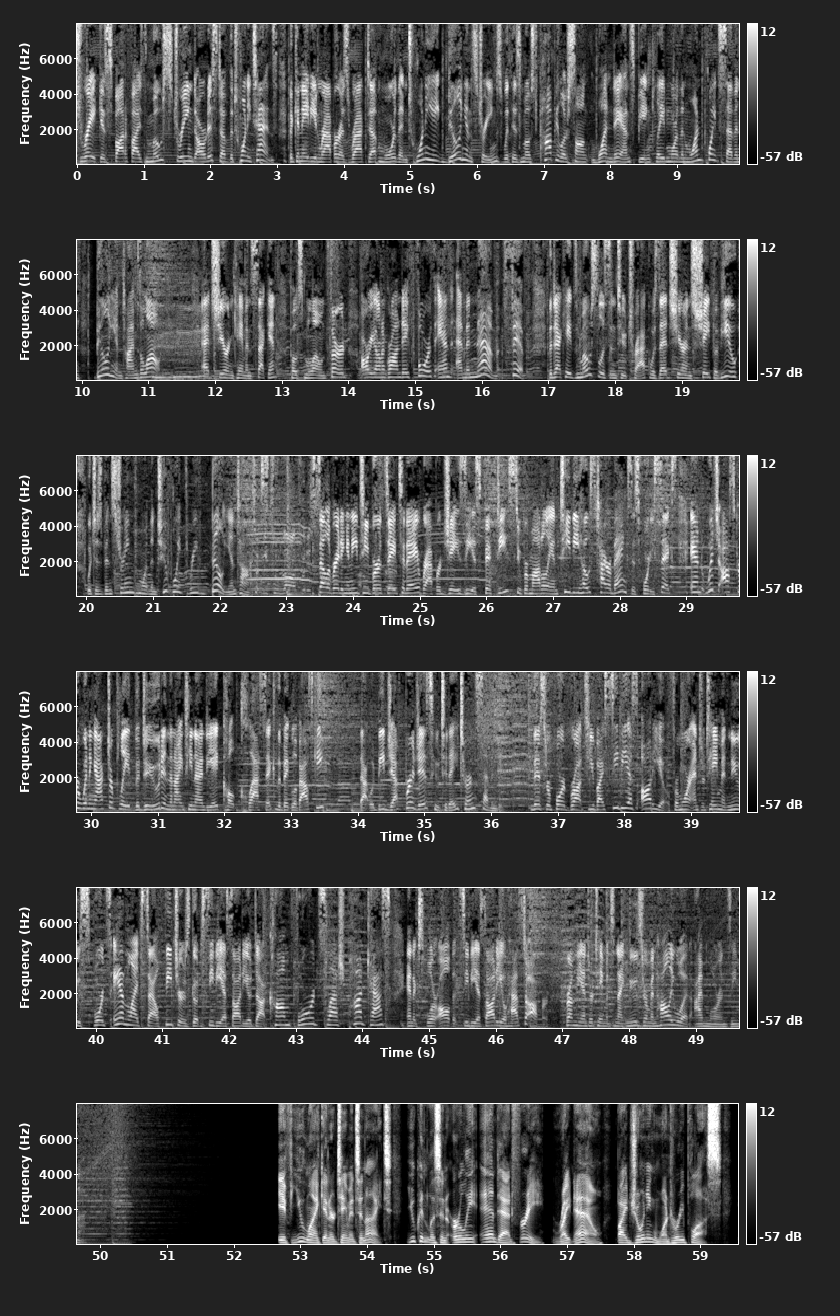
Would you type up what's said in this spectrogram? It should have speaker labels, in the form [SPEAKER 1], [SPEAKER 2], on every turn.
[SPEAKER 1] Drake is Spotify's most streamed artist of the 2010s. The Canadian rapper has racked up more than 28 billion streams, with his most popular song, One Dance, being played more than 1.7 billion times alone. Ed Sheeran came in second, Post Malone third, Ariana Grande fourth, and Eminem fifth. The decade's most listened to track was Ed Sheeran's Shape of You, which has been streamed more than 2.3 billion times. Celebrating an ET birthday today, rapper Jay Z is 50, supermodel and TV host Tyra Banks is 46, and which Oscar winning actor played the dude in the 1998 cult classic The Big Lebowski? That would be Jeff Bridges, who today turned 70. This report brought to you by CBS Audio. For more entertainment news, sports, and lifestyle features, go to cbsaudio.com forward slash podcast and explore all that CBS Audio has to offer. From the Entertainment Tonight newsroom in Hollywood, I'm Lauren Zima.
[SPEAKER 2] If you like Entertainment Tonight, you can listen early and ad-free right now by joining Wondery Plus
